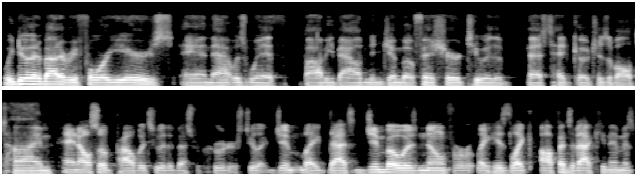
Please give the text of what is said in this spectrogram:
we do it about every four years, and that was with Bobby Bowden and Jimbo Fisher, two of the best head coaches of all time. and also probably two of the best recruiters too. Like Jim, like that's Jimbo is known for like his like offensive acumen is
